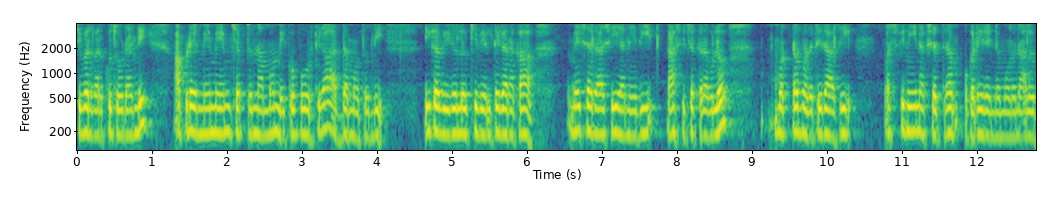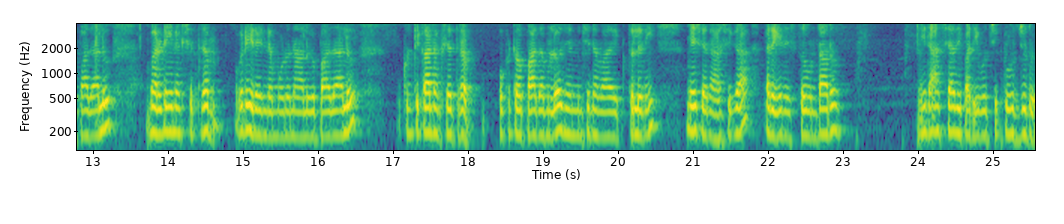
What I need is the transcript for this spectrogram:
చివరి వరకు చూడండి. అప్పుడే మేమేం చెప్తున్నామో మీకు పూర్తిగా అర్థమవుతుంది. ఇక వీడియోలోకి వెళ్తే గనక మేషరాశి అనేది రాశి చక్రంలో మొట్టమొదటి రాశి. అశ్విని నక్షత్రం ఒకటి రెండు మూడు నాలుగు పాదాలు. భరణి నక్షత్రం ఒకటి రెండు మూడు నాలుగు పాదాలు. కృతికా నక్షత్రం ఒకటో పాదంలో జన్మించిన వ్యక్తులని మేషరాశిగా పరిగణిస్తూ ఉంటారు. ఈ రాశ్యాధిపతి వచ్చి కూర్జుడు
